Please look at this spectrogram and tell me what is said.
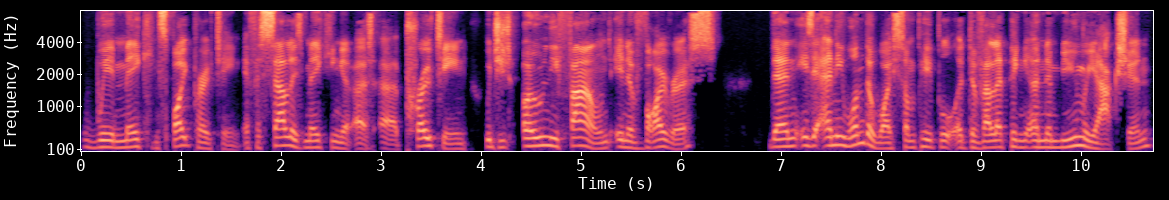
we're making spike protein. If a cell is making a, a, a protein which is only found in a virus, then is it any wonder why some people are developing an immune reaction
